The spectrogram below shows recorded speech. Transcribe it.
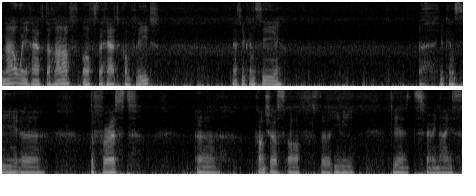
now we have the half of the head complete. As you can see you can see uh, the first uh, contours of the Eevee yeah it's very nice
